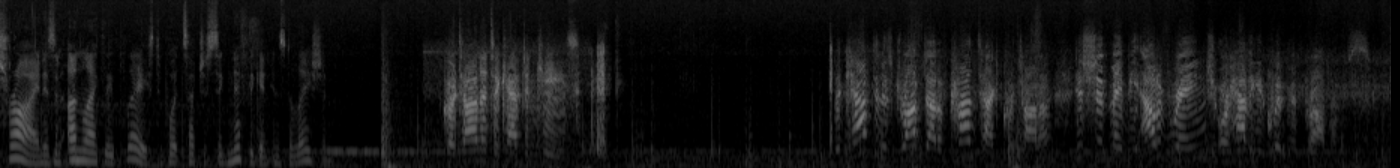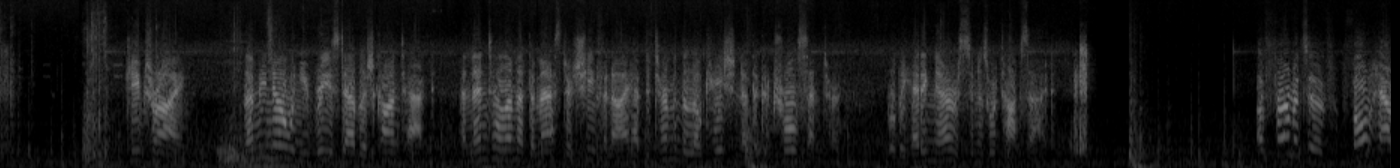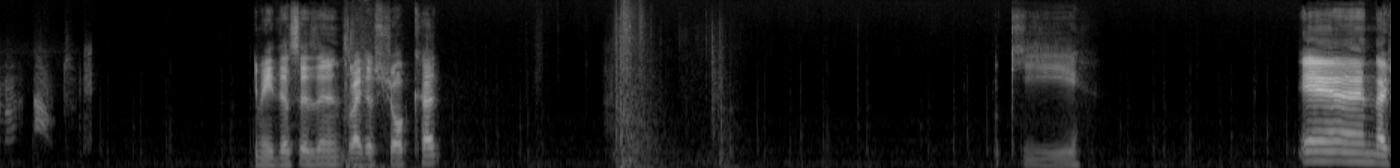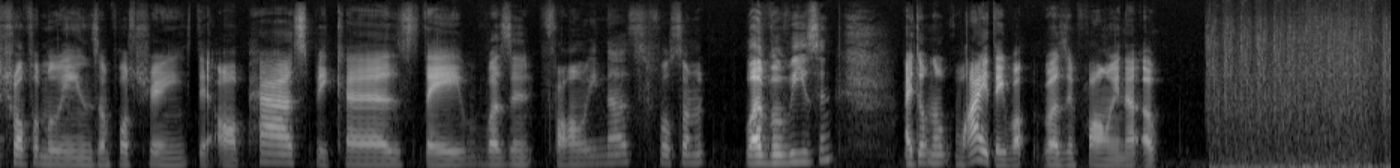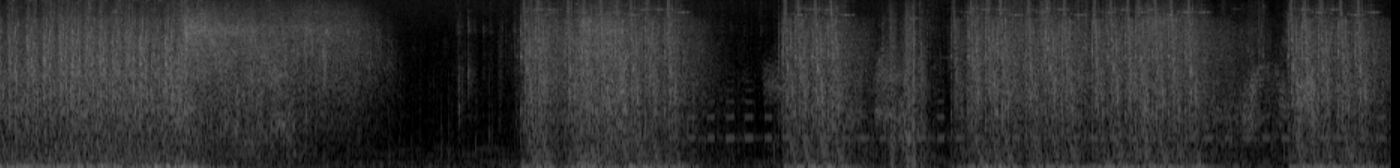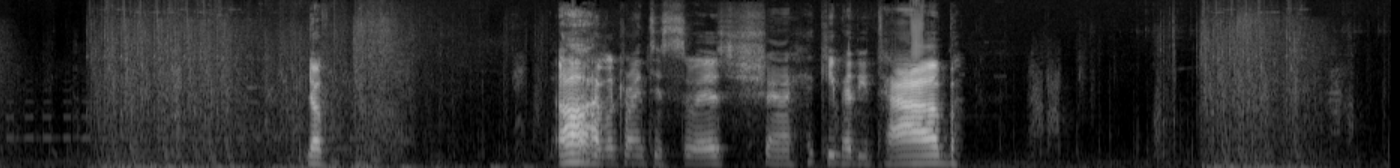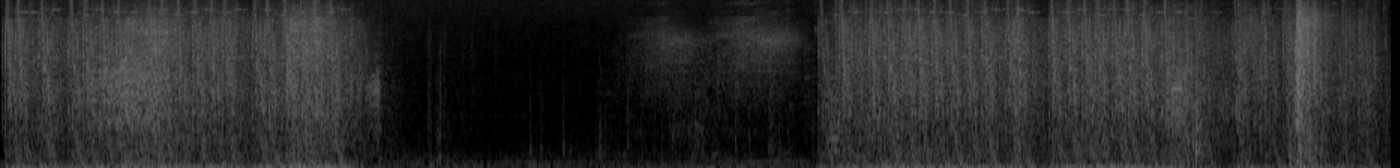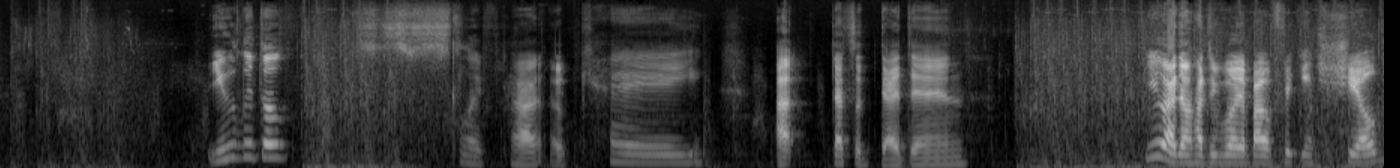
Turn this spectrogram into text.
Shrine is an unlikely place to put such a significant installation. Cortana to Captain Keyes. The captain has dropped out of contact, Cortana. His ship may be out of range or having equipment problems. Keep trying. Let me know when you've re-established contact, and then tell him that the Master Chief and I have determined the location of the control center. We'll be heading there as soon as we're topside. Affirmative. Foehammer out. You mean this isn't like a shortcut? Okay. And I troll for Marines, unfortunately, they all passed because they wasn't following us for some level reason. I don't know why they wa- wasn't following us. Oh, Yep. Ah, I was trying to switch I keep hitting tab. You little slave. Okay. Uh, that's a dead end. You, I don't have to worry about freaking shield.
